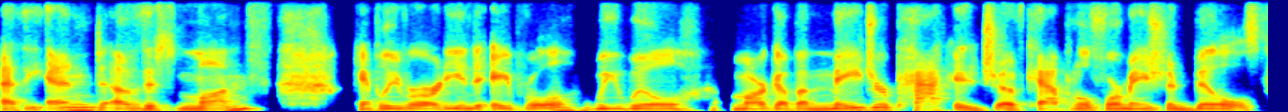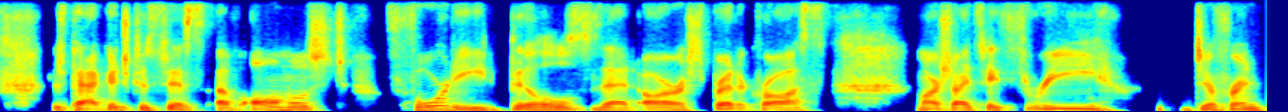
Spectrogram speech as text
At the end of this month, can't believe we're already into April. We will mark up a major package of capital formation bills. This package consists of almost 40 bills that are spread across, Marcia, I'd say three different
